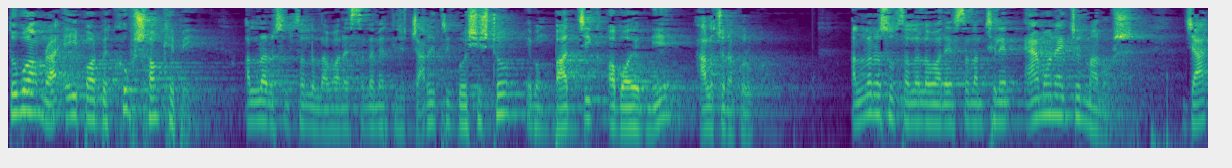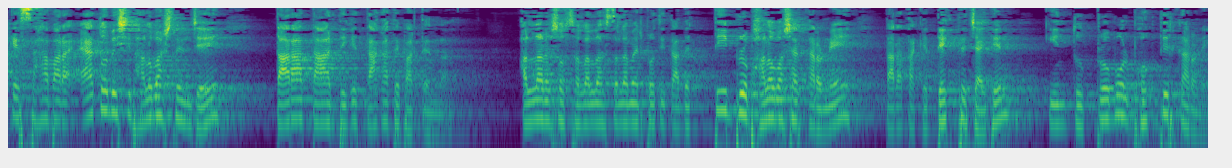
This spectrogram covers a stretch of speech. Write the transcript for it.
তবু আমরা এই পর্বে খুব সংক্ষেপে আল্লাহ রসুল সাল্লাহ আলাইস্লামের কিছু চারিত্রিক বৈশিষ্ট্য এবং বাহ্যিক অবয়ব নিয়ে আলোচনা করব। আল্লাহ রসুল সাল্লাহ আলাইস্লাম ছিলেন এমন একজন মানুষ যাকে সাহাবারা এত বেশি ভালোবাসতেন যে তারা তার দিকে তাকাতে পারতেন না। আল্লাহ রসুল সাল্লাহ সাল্লামের প্রতি তাদের তীব্র ভালোবাসার কারণে তারা তাকে দেখতে চাইতেন, কিন্তু প্রবল ভক্তির কারণে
